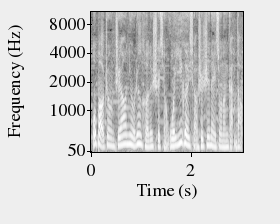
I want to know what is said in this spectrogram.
我保证只要你有任何的事情，我一个小时之内就能赶到。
